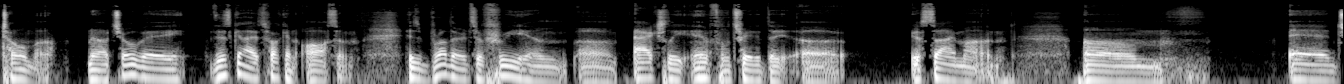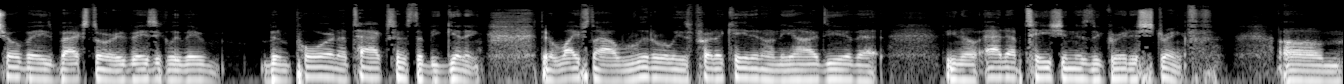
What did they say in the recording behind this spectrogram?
Toma. Now, Chobei, this guy is fucking awesome. His brother, to free him, um, actually infiltrated the uh. Um, and Chobei's backstory basically they've been poor and attacked since the beginning. Their lifestyle literally is predicated on the idea that, you know, adaptation is the greatest strength. Um,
